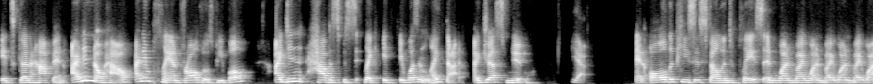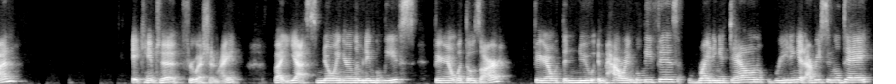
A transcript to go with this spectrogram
it's going to happen. I didn't know how. I didn't plan for all those people. I didn't have a specific, like, it, it wasn't like that. I just knew. Yeah. And all the pieces fell into place. And one by one, by one, by one, it came to fruition, right? But yes, knowing your limiting beliefs, figuring out what those are, figuring out what the new empowering belief is, writing it down, reading it every single day,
